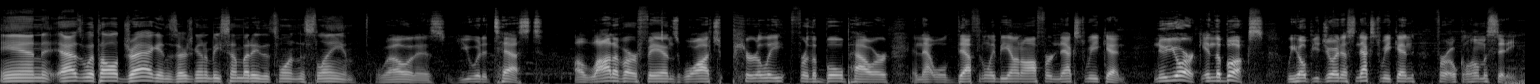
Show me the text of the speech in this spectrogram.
and as with all dragons, there's going to be somebody that's wanting to slay him. Well, and as you would attest, a lot of our fans watch purely for the bull power, and that will definitely be on offer next weekend. New York in the books. We hope you join us next weekend for Oklahoma City.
